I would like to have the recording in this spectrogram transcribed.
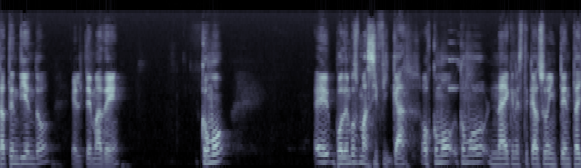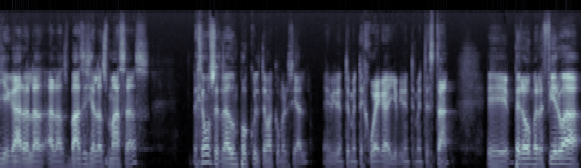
atendiendo el tema de cómo eh, podemos masificar o cómo, Nike en este caso intenta llegar a, las bases y a las masas. Dejemos de lado un poco el tema comercial. Evidentemente juega y evidentemente está. Eh, pero me refiero a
